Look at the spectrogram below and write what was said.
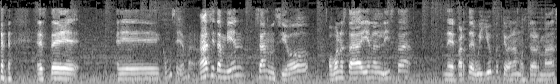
de Este. Eh, ¿Cómo se llama? Ah, sí, también se anunció, o bueno, está ahí en la lista de parte de Wii U, pues que van a mostrar más.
